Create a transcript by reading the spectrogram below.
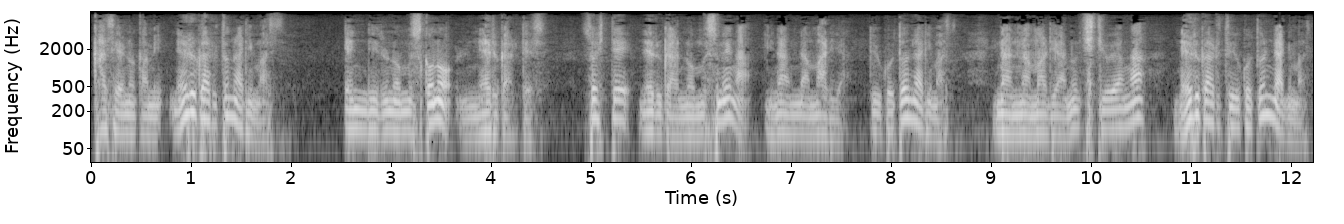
火星の神ネルガルとなります。エンリルの息子のネルガルです。そしてネルガルの娘がイナンナ・マリアということになります。イナンナ・マリアの父親がネルガルということになります。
